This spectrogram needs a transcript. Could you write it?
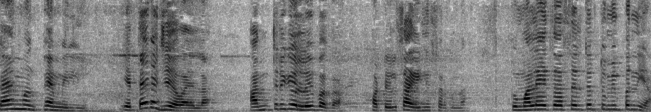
काय मग फॅमिली येत आहे का जेवायला? आम्ही तरी गेलो आहे बघा हॉटेल साई निसर्गला तुम्हाला यायचं असेल तर तुम्ही पण या.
